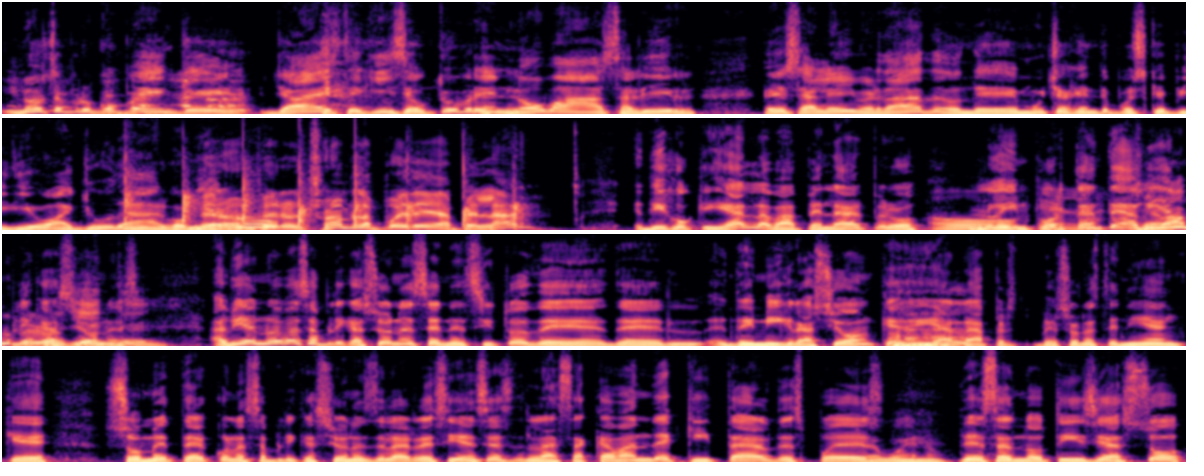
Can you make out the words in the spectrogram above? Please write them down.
No se preocupen que ya este 15 de octubre no va a salir esa ley, ¿verdad? Donde mucha gente, pues, que pidió ayuda al gobierno. Pero, pero Trump la puede apelar. Dijo que ya la va a apelar, pero Oh, lo que importante, había aplicaciones. Había nuevas aplicaciones en el sitio de, de- de inmigración que ya las per- personas tenían que someter con las aplicaciones de las residencias. Las acaban de quitar después bueno. de esas noticias. So,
